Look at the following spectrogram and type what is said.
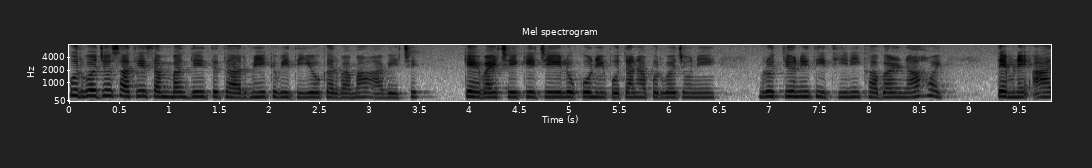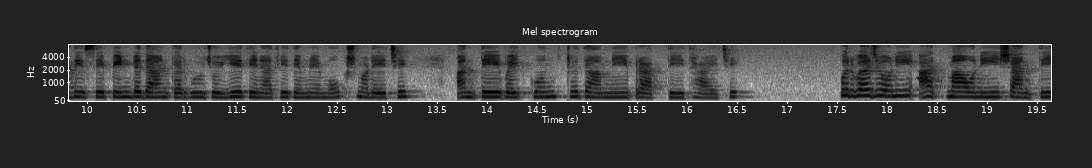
પૂર્વજો સાથે સંબંધિત ધાર્મિક વિધિઓ કરવામાં આવે છે. કહેવાય છે કે જે લોકોને પોતાના પૂર્વજોની મૃત્યુની તિથિની ખબર ના હોય તેમણે આ દિવસે પિંડદાન કરવું જોઈએ, તેનાથી તેમને મોક્ષ મળે છે અંતે વૈકુંઠ ધામની પ્રાપ્તિ થાય છે. પૂર્વજોની આત્માઓની શાંતિ,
